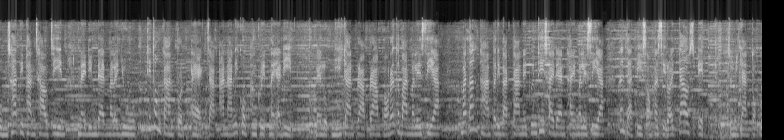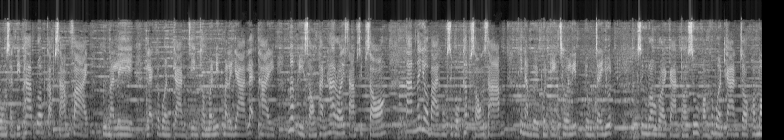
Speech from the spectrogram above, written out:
ลุ่มชาติพันธุ์ชาวจีน ในดินแดนมาลายูที่ต้องการปลดแอกจากอาณานิคมอังกฤษในอดีต และหลบหนีการปราบปรามของรัฐบาลมาเลเซีย มาตั้งฐานปฏิบัติการในพื้นที่ชายแดนไทยมาเลเซีย ตั้งแต่ปี 2491 จนมีการตกลงสันติภาพร่วมกับ 3 ฝ่าย คือมาเลและขบวนการจีนคอมมิวนิสต์มาลายาและไทยเมื่อปี 2532 ตามนโยบาย 66ทับ23 ที่นำโดยพลเอกชวลิตยงใจยุทธซึ่งร่องรอยการต่อสู้ของขบวนการจอคม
